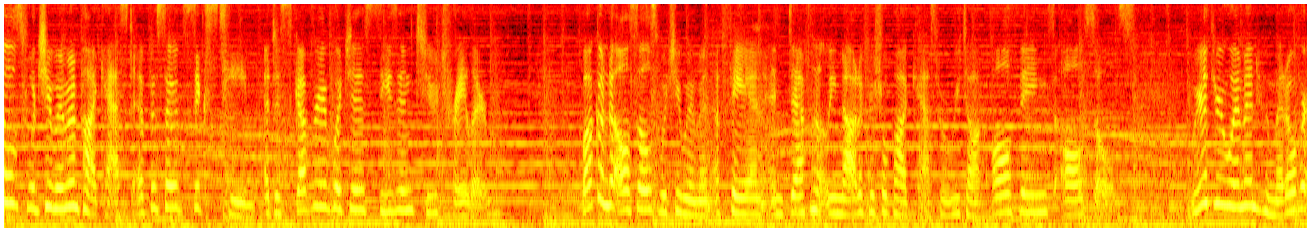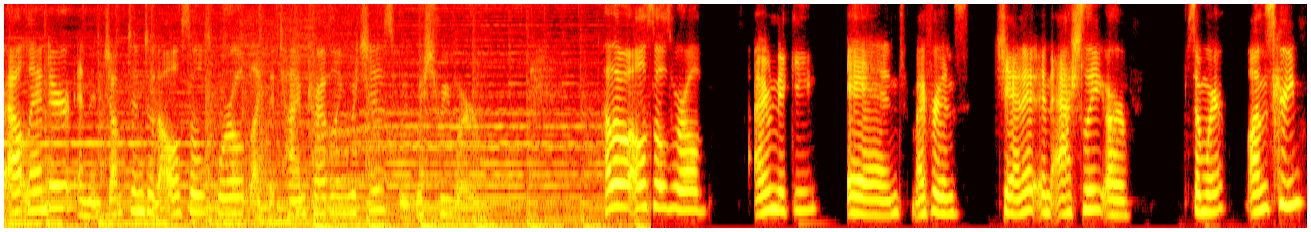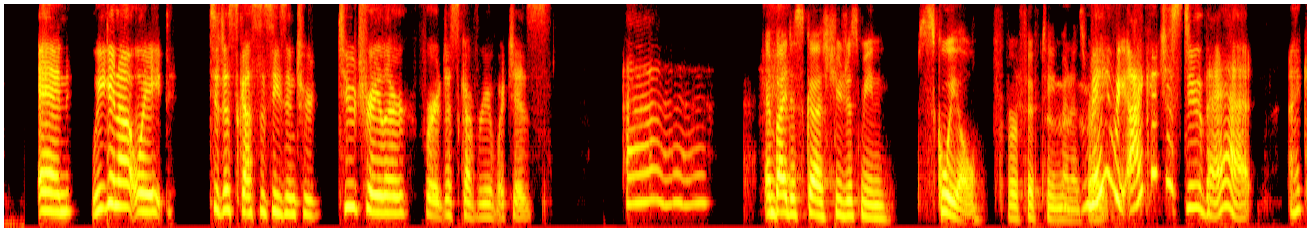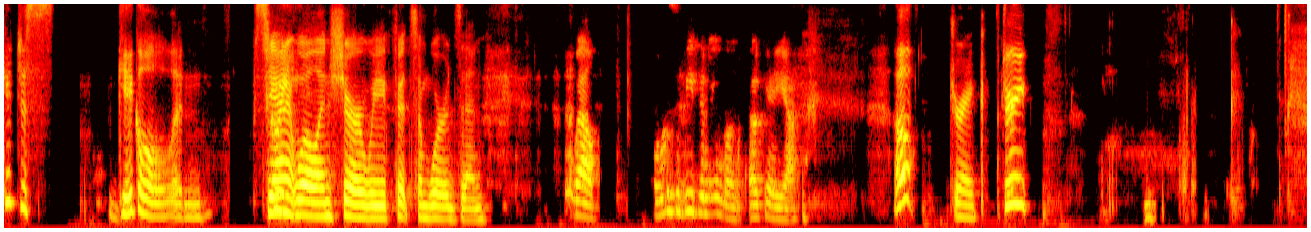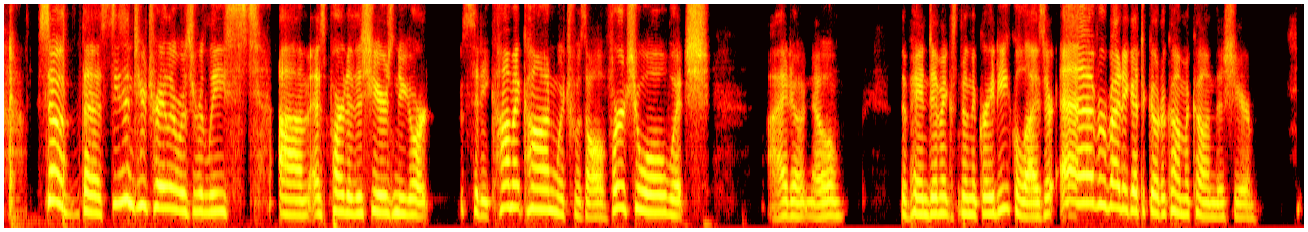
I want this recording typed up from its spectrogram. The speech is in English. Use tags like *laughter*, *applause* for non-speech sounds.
Souls Witchy Women podcast, episode 16, A Discovery of Witches, season 2 trailer. Welcome to All Souls Witchy Women, a fan and definitely not official podcast where we talk all things All Souls. We're three women who met over Outlander and then jumped into the All Souls world like the time traveling witches we wish we were. Hello, All Souls world. I'm Nikki, and my friends Janet and Ashley are somewhere on the screen, and we cannot wait to discuss the season two trailer for Discovery of Witches. Ah. And by discuss, you just mean squeal for 15 minutes. Right? Maybe I could just do that. I could just giggle and. Scream. Janet will ensure we fit some words in. *laughs* Well, Elizabeth in England. Okay, yeah. *laughs* Oh, drink. Drink. So the season two trailer was released um, as part of this year's New York City Comic Con, which was all virtual, which I don't know. The pandemic's been the great equalizer. Everybody got to go to Comic Con this year.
